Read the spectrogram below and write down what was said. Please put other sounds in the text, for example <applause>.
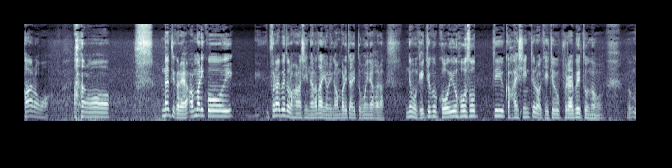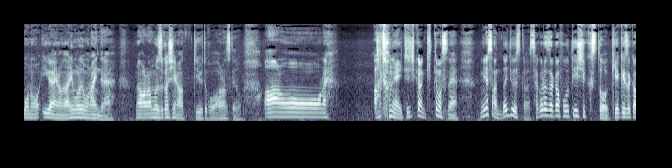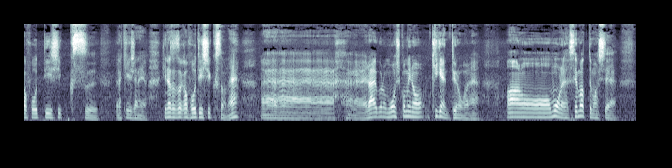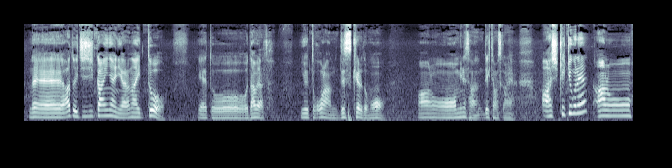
はいどうもあのー、なんていうかねあんまりこうプライベートの話にならないように頑張りたいと思いながらでも結局こういう放送っていうか配信っていうのは結局プライベートのもの以外の何者でもないんでね。なかなか難しいなっていうところはあるんですけど。あのー、ねあとね、1時間切ってますね。皆さん大丈夫ですか？桜坂46と欅坂46、いや、欅じゃないや、日向坂46のね、えー、ライブの申し込みの期限っていうのがね、あのー、もうね、迫ってまして、で、あと1時間以内にやらないと、えっ、ー、と、ダメだというところなんですけれども、あのー、皆さんできてますかね。足結局ね、あのー、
